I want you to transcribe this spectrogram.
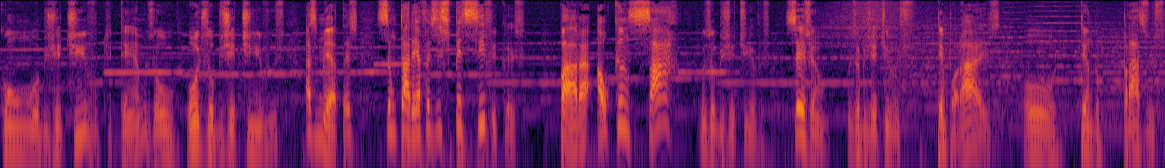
com o objetivo que temos, ou os objetivos, as metas são tarefas específicas para alcançar os objetivos, sejam os objetivos temporais ou tendo prazos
